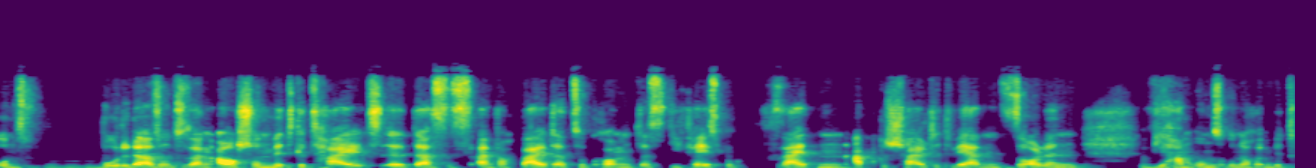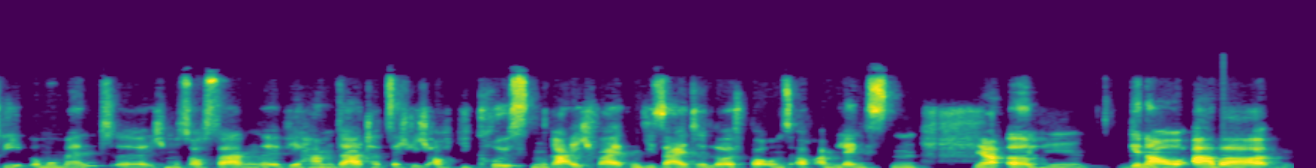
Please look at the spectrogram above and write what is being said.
Uns wurde da sozusagen auch schon mitgeteilt, äh, dass es einfach bald dazu kommt, dass die Facebook-Seiten abgeschaltet werden sollen. Wir haben unsere noch im Betrieb im Moment. Äh, ich muss auch sagen, wir haben da tatsächlich auch die größten Reichweiten. Die Seite läuft bei uns auch am längsten. Ja. Ähm, genau, aber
